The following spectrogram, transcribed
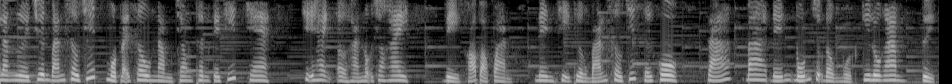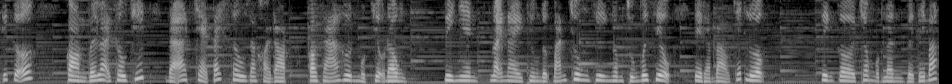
là người chuyên bán sâu chít, một loại sâu nằm trong thân cây chít tre. Chị Hạnh ở Hà Nội cho hay, vì khó bảo quản nên chị thường bán sâu chít sấy khô, giá 3 đến 4 triệu đồng 1 kg tùy kích cỡ. Còn với loại sâu chít đã chẻ tách sâu ra khỏi đọt có giá hơn 1 triệu đồng. Tuy nhiên, loại này thường được bán chung khi ngâm chúng với rượu để đảm bảo chất lượng. Tình cờ trong một lần về Tây Bắc,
